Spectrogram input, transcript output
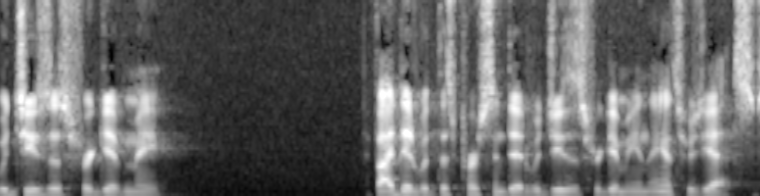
would Jesus forgive me? If I did what this person did, would Jesus forgive me? And the answer is yes.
